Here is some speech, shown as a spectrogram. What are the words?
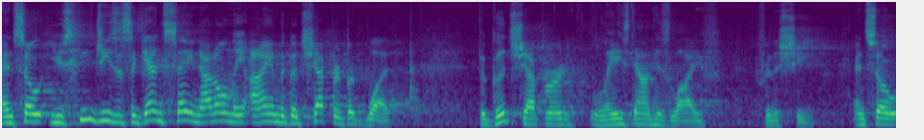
And so you see Jesus again say, not only I am the good shepherd, but what? The good shepherd lays down his life for the sheep. And so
